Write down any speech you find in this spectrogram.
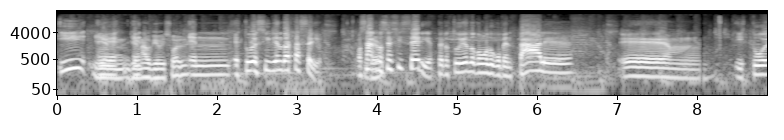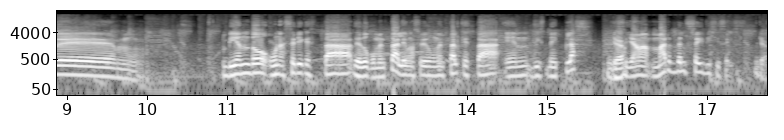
Y, ¿Y eh, en, y en en- audiovisual? en- estuve sí viendo hartas series. O sea, no sé si series, pero estuve viendo como documentales. eh, y estuve mm, viendo una serie que está de documentales, una serie documental que está en Disney Plus. Que se llama Marvel 616. Ya.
